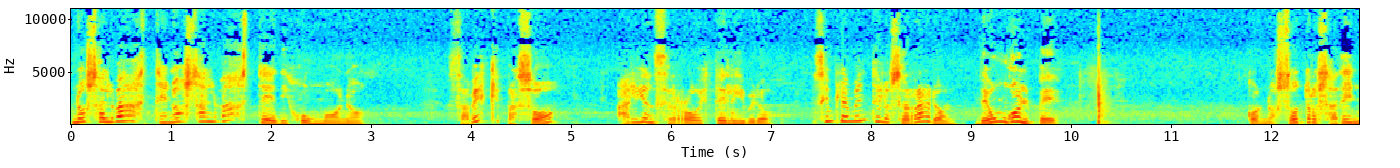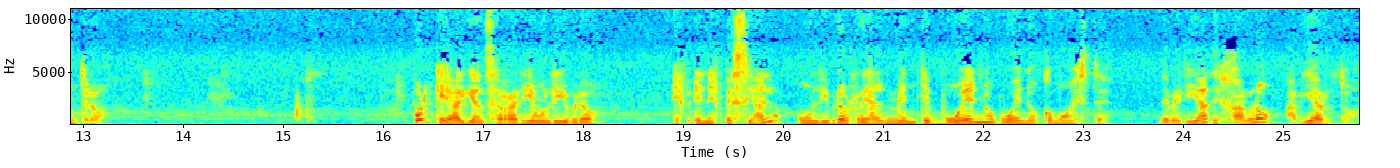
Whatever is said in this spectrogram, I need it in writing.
nos salvaste, nos salvaste, dijo un mono. ¿Sabes qué pasó? Alguien cerró este libro. Simplemente lo cerraron, de un golpe. Con nosotros adentro. ¿Por alguien cerraría un libro? En especial un libro realmente bueno, bueno como este. Debería dejarlo abierto.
